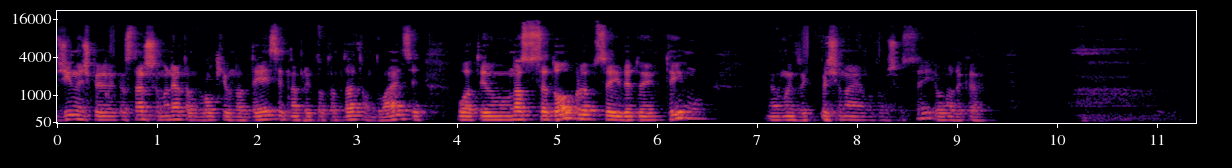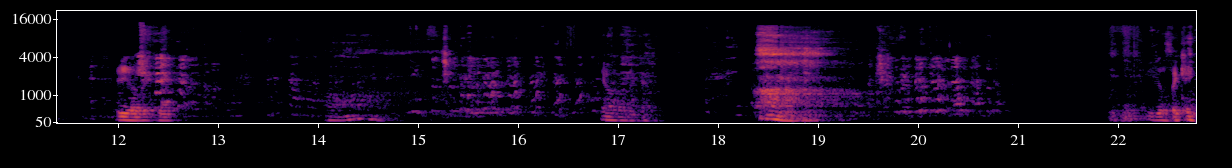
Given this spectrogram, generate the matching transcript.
жіночка, яка старше мене там років на 10, наприклад, там, да, там 20. От, і у нас все добре, все йде до інтиму. Ми починаємо там щось і вона така. І я такий. «А». І вона така. І Я такий.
